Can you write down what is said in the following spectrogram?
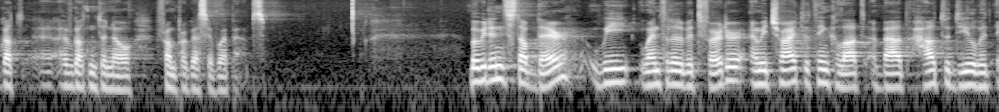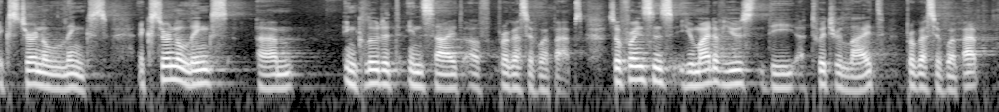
got, uh, have gotten to know from progressive web apps. But we didn't stop there. We went a little bit further, and we tried to think a lot about how to deal with external links. External links um, included inside of progressive web apps. So for instance, you might have used the uh, Twitter Lite progressive web app,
